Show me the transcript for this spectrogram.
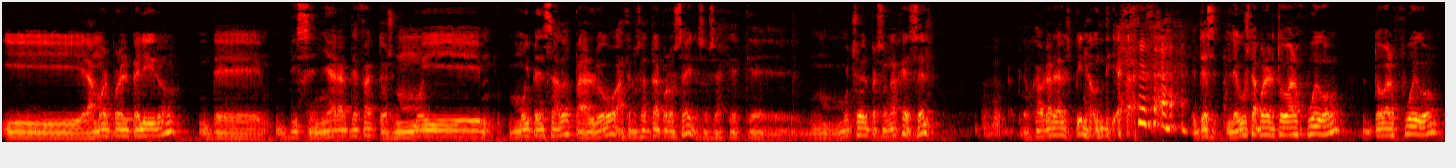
y el amor por el peligro de diseñar artefactos muy, muy pensados para luego hacerlos saltar por los aires. O sea, que, mucho del personaje es él. Tengo que hablar de Alespina un día. Entonces, le gusta poner todo al juego, todo al fuego,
